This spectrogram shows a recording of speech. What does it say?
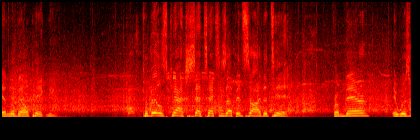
and Lovell Pinkney. Cavil's catch set Texas up inside the 10. From there, it was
